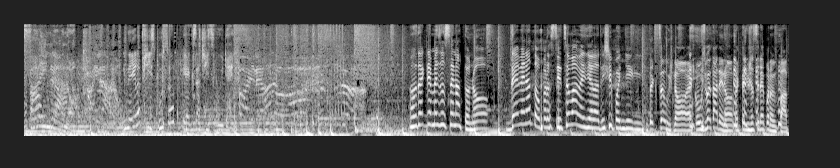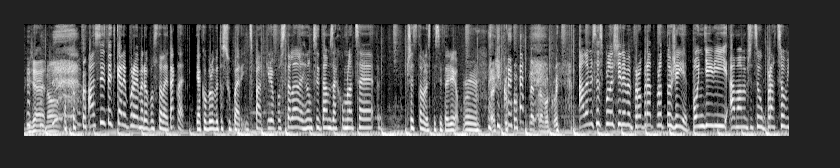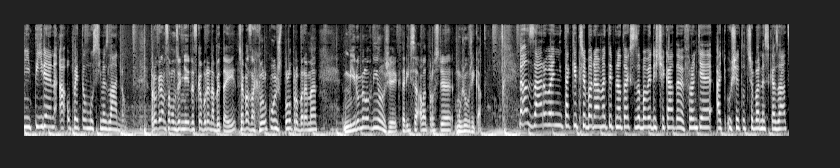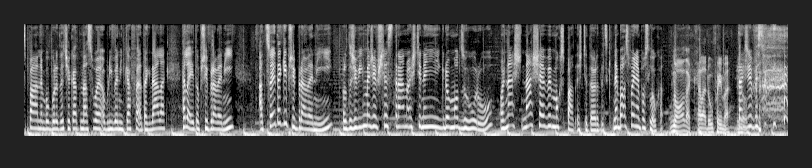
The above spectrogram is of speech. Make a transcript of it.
Fajn ráno. Nejlepší způsob, jak začít svůj den. No tak jdeme zase na to, no. Jdeme na to prostě, co máme dělat, když je pondělí? Tak co už, no, jako už jsme tady, no, tak teď už asi nepůjdeme zpátky, že, no. Asi teďka nepůjdeme do postele. Takhle, jako bylo by to super, jít zpátky do postele, lehnout si tam, zachumlat se, Představili jste si to, že jo? Mm, trošku, neprovokuj. Ale my se společně jdeme probrat, protože je pondělí a máme před sebou pracovní týden a opět to musíme zvládnout. Program samozřejmě dneska bude nabitej. Třeba za chvilku už spolu probereme míru milovný lži, který se ale prostě můžou říkat. No a zároveň taky třeba dáme tip na to, jak se zabavit, když čekáte ve frontě, ať už je to třeba dneska zácpa, nebo budete čekat na svoje oblíbený kafe a tak dále. Hele, je to připravený. A co je taky připravený, protože víme, že v 6 ráno ještě není nikdo moc hůru, možná náš šéf by mohl spát ještě teoreticky, nebo aspoň neposlouchat. No, tak hele, doufejme. Takže by,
